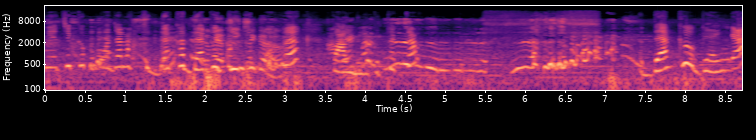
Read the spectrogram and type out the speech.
নিয়েছে খুব মজা লাগছে। দেখো দেখো কি খুশি কেন? করতেছে দেখো ভেঙ্গা।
